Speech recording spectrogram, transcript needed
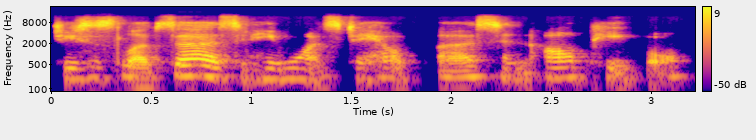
Jesus loves us and he wants to help us and all people.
